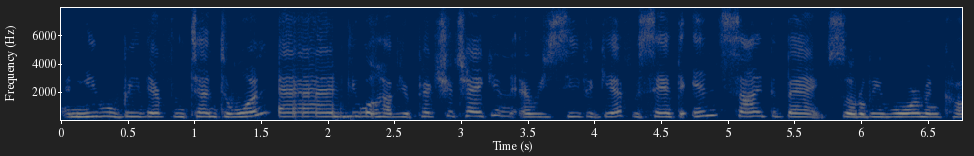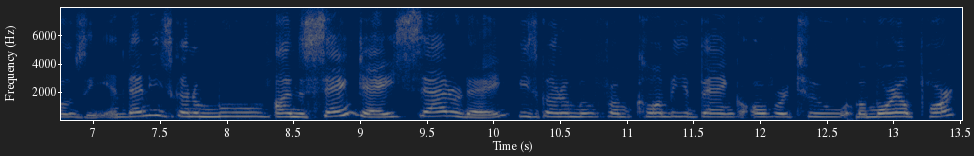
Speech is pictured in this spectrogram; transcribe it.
And he will be there from 10 to 1. And you will have your picture taken and receive a gift with Santa inside the bank. So it'll be warm and cozy. And then he's going to move on the same day, Saturday, he's going to move from Columbia Bank over to Memorial Park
